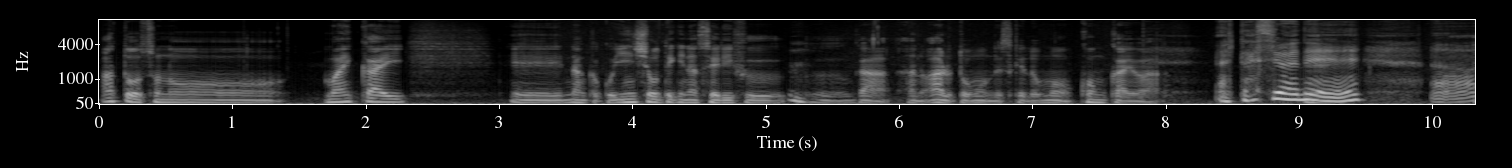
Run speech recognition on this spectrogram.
あとその毎回、えー、なんかこう印象的なセリフが、うん、あのあると思うんですけども今回は。私はね、うん、あ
